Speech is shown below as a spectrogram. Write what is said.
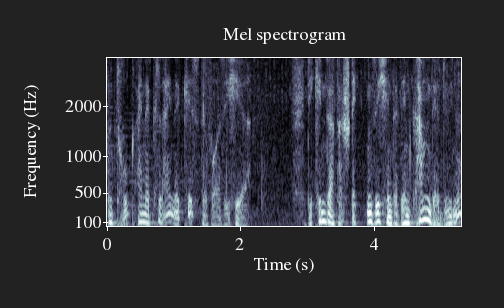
und trug eine kleine Kiste vor sich her. Die Kinder versteckten sich hinter dem Kamm der Düne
